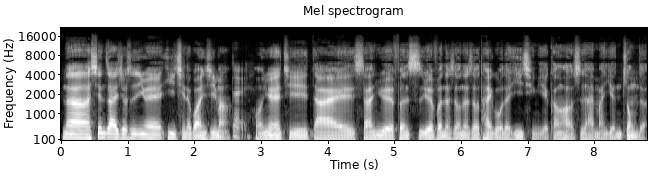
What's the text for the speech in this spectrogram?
那现在就是因为疫情的关系嘛，对，哦，因为其实大概三月份、四月份的时候，那时候泰国的疫情也刚好是还蛮严重的，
